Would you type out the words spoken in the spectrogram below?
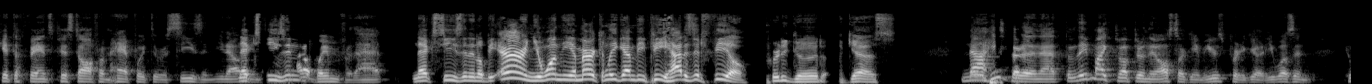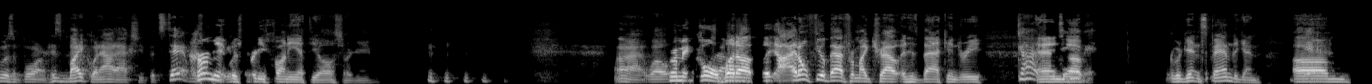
get the fans pissed off from halfway through a season. You know, Next season, I don't blame him for that. next season it'll be Aaron. You won the American League MVP. How does it feel? Pretty good, I guess. Nah, he's better than that. They mic'd him up during the All Star game. He was pretty good. He wasn't he wasn't boring. His mic went out actually, but Stan was Kermit pretty was pretty funny at the All Star game. All right. Well, Kermit Cole, but uh, but I don't feel bad for Mike Trout and his back injury. God and, damn uh, it, We're getting spammed again. Yeah. Um,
